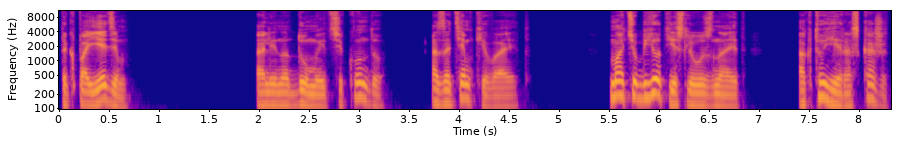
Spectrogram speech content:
Так поедем? Алина думает секунду, а затем кивает. Мать убьет, если узнает. А кто ей расскажет?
